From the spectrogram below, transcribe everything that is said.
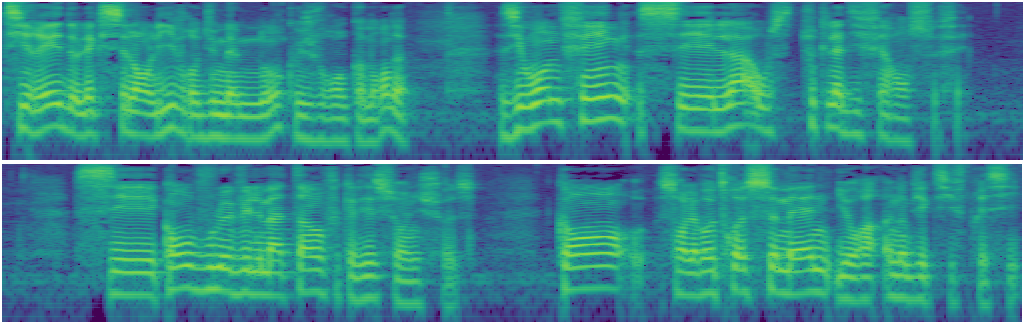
Tiré de l'excellent livre du même nom que je vous recommande. The One Thing, c'est là où toute la différence se fait c'est quand vous levez le matin, vous focalisez sur une chose. Quand sur votre semaine, il y aura un objectif précis.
